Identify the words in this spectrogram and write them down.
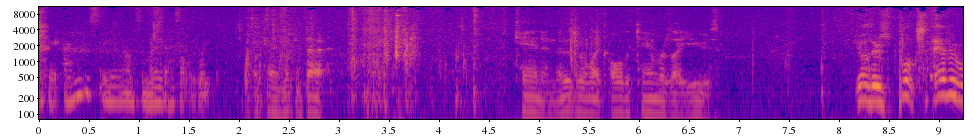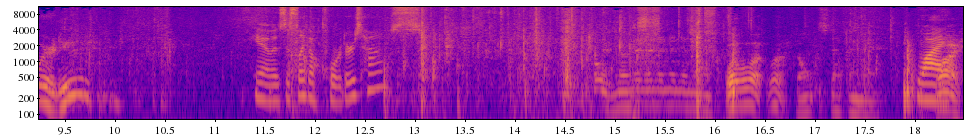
Okay, I need to stay around somebody that's all like. Okay, look at that. Canon. Those are like all the cameras I use. Yo, there's books everywhere, dude. Yeah, was this like a hoarder's house? Oh no no no no no no no! What, what, what? Don't step in there, Why? Why?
